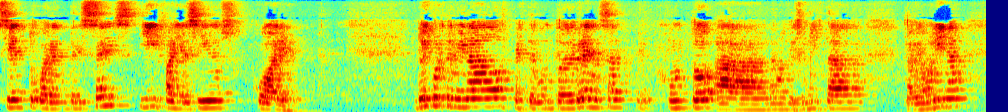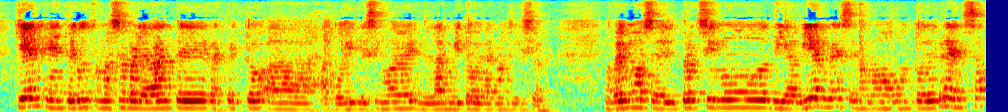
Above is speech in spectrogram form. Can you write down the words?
146 y fallecidos 40. Doy por terminado este punto de prensa eh, junto a la nutricionista Claudia Molina, quien entregó información relevante respecto a, a COVID-19 en el ámbito de la nutrición. Nos vemos el próximo día viernes en un nuevo punto de prensa.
